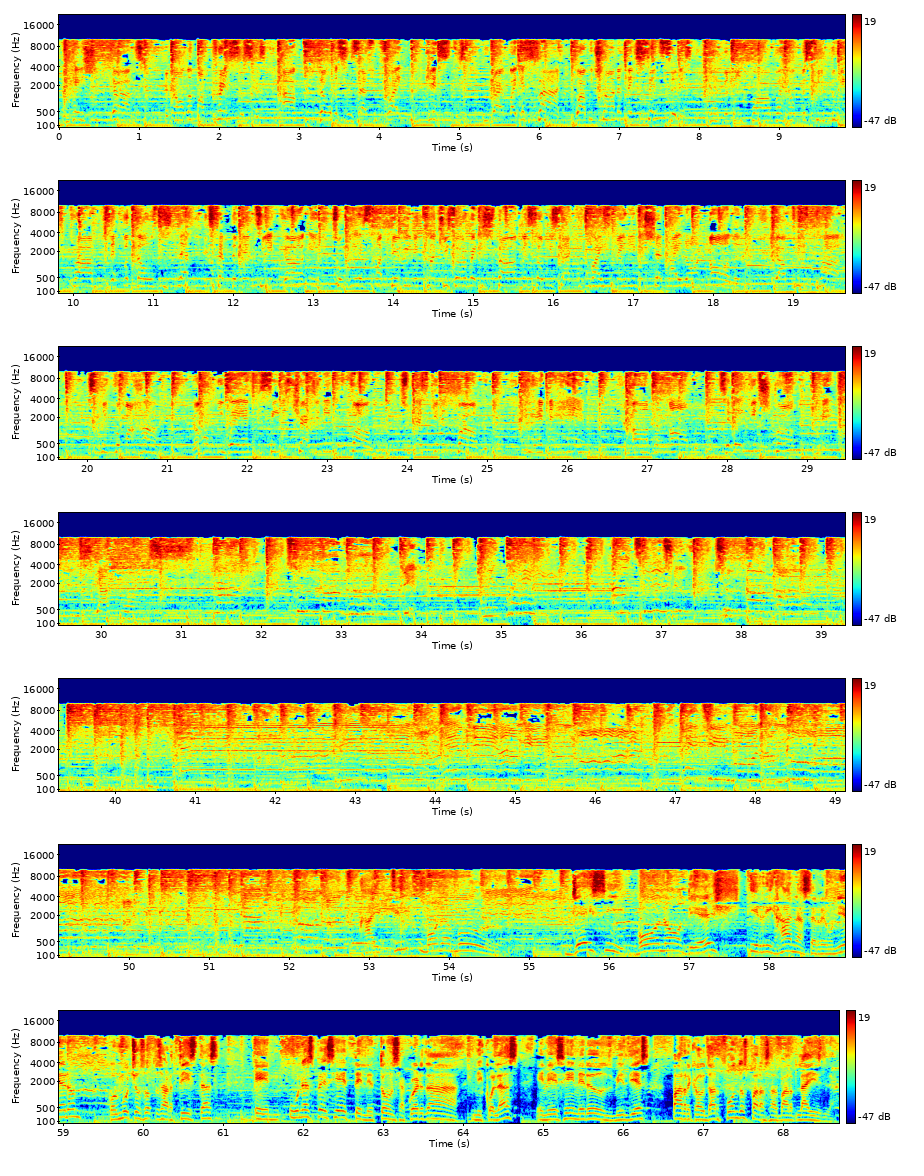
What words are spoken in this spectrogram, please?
The Haitian gods, and all of my princesses. Our condolences as we fight against this. We right by your side while we trying to make sense of this. Heavenly Father, help us see through these problems. And for those who's left, accept them into your garden. So here's my theory, the country's already starving. So we sacrifice many to shed light on all of them. Y'all please pardon, speak from my heart. The only way I can see this tragedy will fall. So let's get involved with them, hand in hand, arm in arm with them, till they get strong again. Jay-Z, Bono, Diez y Rihanna se reunieron con muchos otros artistas en una especie de teletón, ¿se acuerda Nicolás? En ese enero de 2010 para recaudar fondos para salvar la isla.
